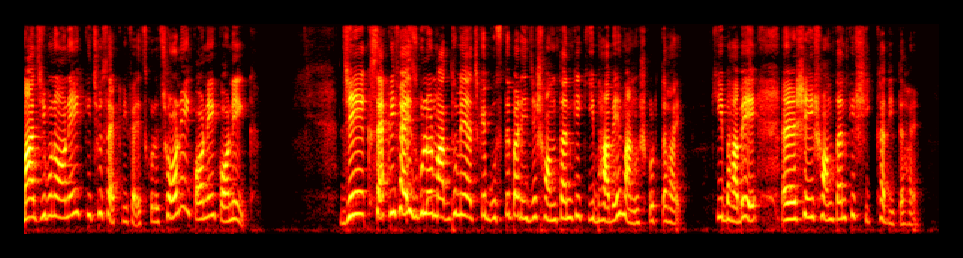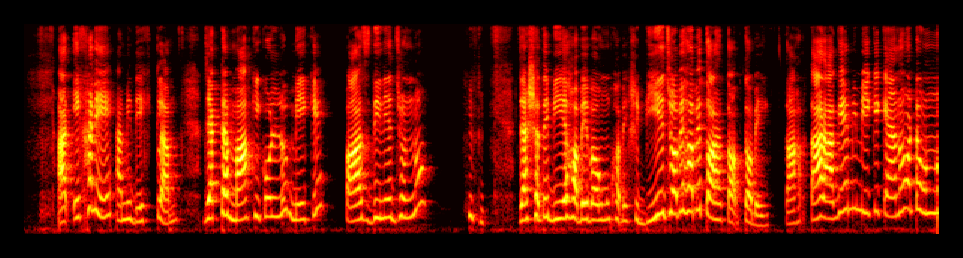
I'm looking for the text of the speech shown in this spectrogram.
মা জীবনে অনেক কিছু স্যাক্রিফাইস করেছে। অনেক অনেক অনেক। যে স্যাক্রিফাইসগুলোর মাধ্যমে আজকে বুঝতে পারি যে সন্তানকে কীভাবে মানুষ করতে হয়, কীভাবে সেই সন্তানকে শিক্ষা দিতে হয়। আর এখানে আমি দেখলাম যে একটা মা কি করল, মেয়েকে পাঁচ দিনের জন্য, যার সাথে বিয়ে হবে বা অমুক হবে, সে বিয়ে যবে হবে তবেই। তার আগে আমি মেয়েকে কেন একটা অন্য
